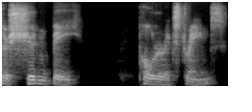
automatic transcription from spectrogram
there shouldn't be polar extremes.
